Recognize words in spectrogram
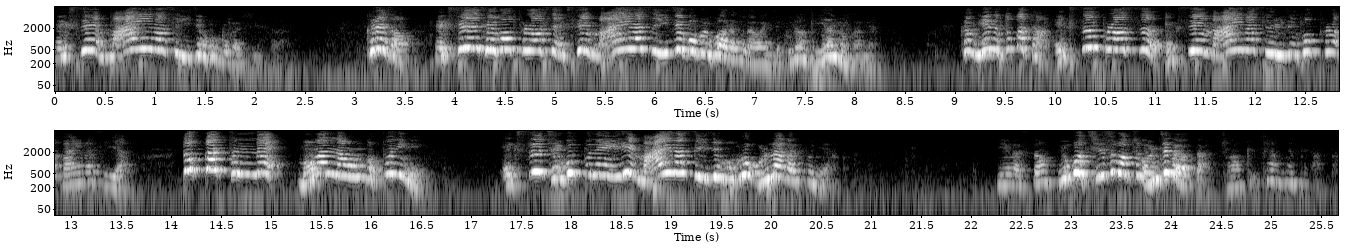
x의 마이너스 2제곱으로 갈 수 있어요. 그래서 x의 제곱 플러스 x의 마이너스 2제곱을 구하라고 나와 이제 고등학교 2학년 가면. 그럼 얘는 똑같아. x 플러스 x의 마이너스 1제곱 플러스 마이너스 2야. 똑같은데 뭐만 나오는 것 뿐이니 x 제곱분의 1이 마이너스 2제곱으로 올라갈 뿐이야. 이해 갔어? 요거 지수 법칙 언제 배웠다? 중학교 2학년 때 나왔다.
